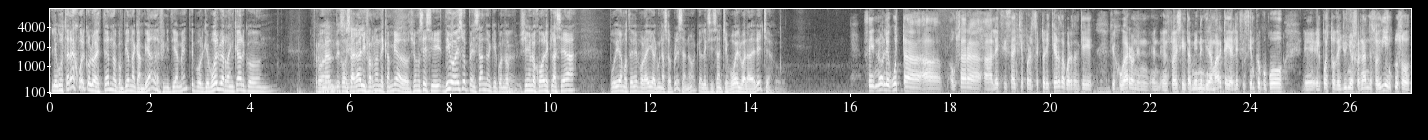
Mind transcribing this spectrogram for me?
¿Le gustará jugar con los externos con pierna cambiada definitivamente? Porque vuelve a arrancar con, Fernández, con. Zagal y Fernández cambiados. Yo no sé si... Digo eso pensando en que cuando Ah. lleguen los jugadores clase A pudiéramos tener por ahí alguna sorpresa, ¿no? Que Alexis Sánchez vuelva a la derecha. Sí, no le gusta a, a usar a, a Alexis Sánchez por el sector izquierdo. Acuérdate que, que jugaron en, en- en Suecia y también en Dinamarca y Alexis siempre ocupó eh, el puesto de Junior Fernández hoy día. Incluso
